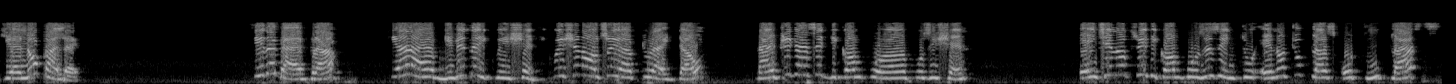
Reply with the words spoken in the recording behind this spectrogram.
yellow color. See the diagram here I have given the equation. Equation also you have to write down. Nitric acid decomposition. Uh, HNO3 decomposes into NO2 plus O2 plus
